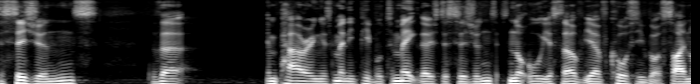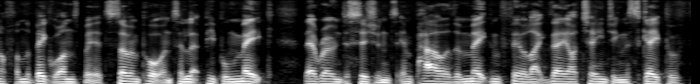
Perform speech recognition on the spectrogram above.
decisions that empowering as many people to make those decisions. It's not all yourself. Yeah, of course, you've got to sign off on the big ones, but it's so important to let people make their own decisions, empower them, make them feel like they are changing the scape of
